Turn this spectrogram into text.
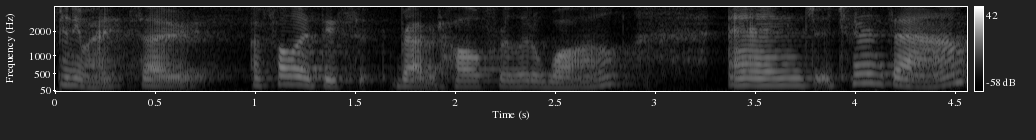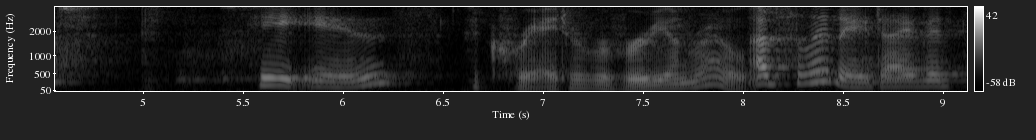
Anyway, so I followed this rabbit hole for a little while, and it turns out he is The creator of Ruby on Rails. absolutely David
